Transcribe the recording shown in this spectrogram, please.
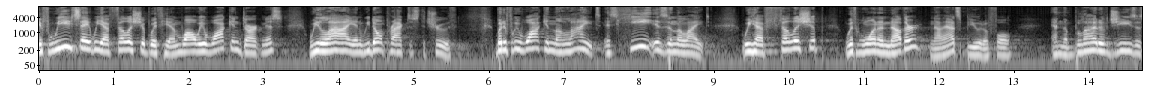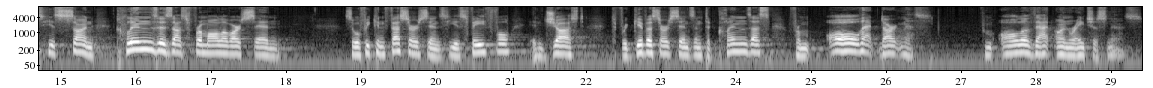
If we say we have fellowship with him while we walk in darkness, we lie and we don't practice the truth. But if we walk in the light as he is in the light, we have fellowship with one another. Now that's beautiful. And the blood of Jesus, his son, cleanses us from all of our sin. So if we confess our sins, he is faithful and just to forgive us our sins and to cleanse us from all that darkness, from all of that unrighteousness.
